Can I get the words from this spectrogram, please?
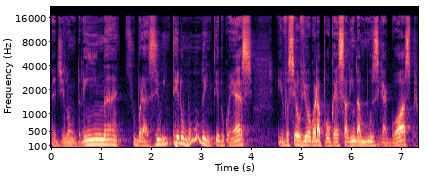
né, de Londrina que o Brasil inteiro, o mundo inteiro conhece. E você ouviu agora há pouco essa linda música gospel,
